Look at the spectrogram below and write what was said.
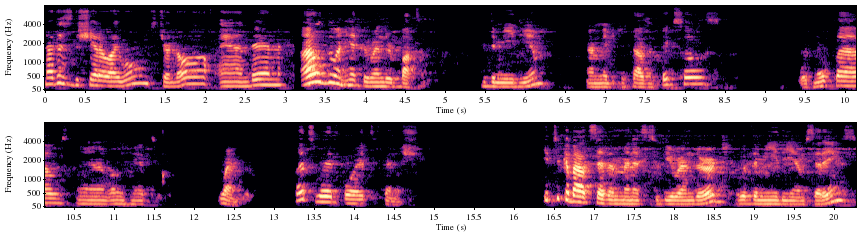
Now this is the shadow I want, turn it off, and then I'll go and hit the render button with the medium and maybe 2000 pixels with no clouds and let me hit render. Let's wait for it to finish. It took about 7 minutes to be rendered with the medium settings.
